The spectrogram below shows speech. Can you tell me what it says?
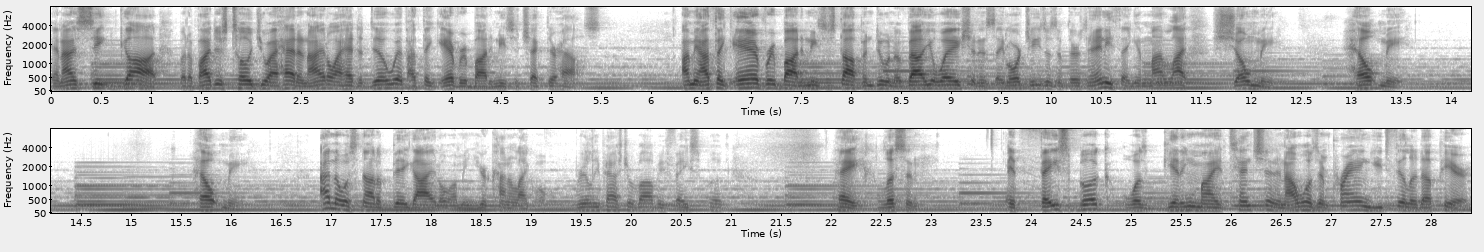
and I seek God, but if I just told you I had an idol I had to deal with, I think everybody needs to check their house. I mean, I think everybody needs to stop and do an evaluation and say, Lord Jesus, if there's anything in my life, show me, help me, help me. I know it's not a big idol. I mean, you're kind of like, well, really, Pastor Bobby, Facebook? Hey, listen, if Facebook was getting my attention and I wasn't praying, you'd feel it up here.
